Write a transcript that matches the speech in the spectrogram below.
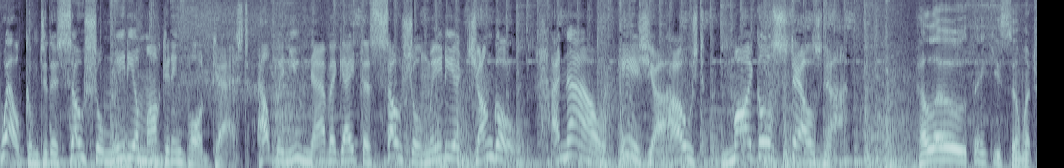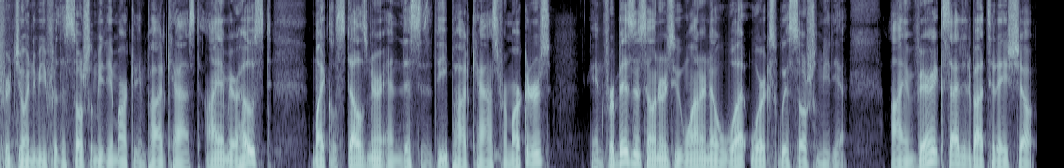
Welcome to the Social Media Marketing Podcast, helping you navigate the social media jungle. And now, here's your host, Michael Stelzner. Hello, thank you so much for joining me for the Social Media Marketing Podcast. I am your host, Michael Stelzner, and this is the podcast for marketers and for business owners who want to know what works with social media. I am very excited about today's show.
